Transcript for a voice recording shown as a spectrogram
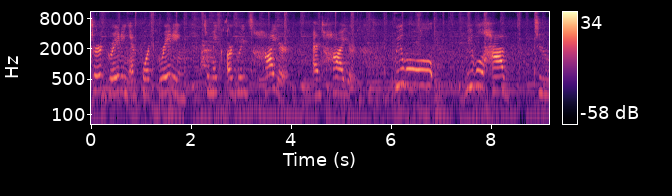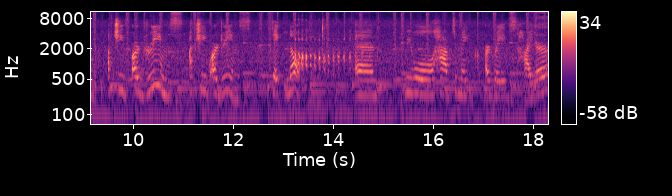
third grading and fourth grading to make our grades higher and higher. We will we will have to achieve our dreams, achieve our dreams. Take note. And we will have to make our grades higher,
